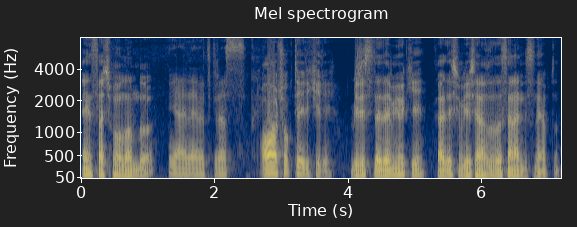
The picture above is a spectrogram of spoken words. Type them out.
en saçma olan da o. yani evet biraz. Aa çok tehlikeli. Birisi de demiyor ki kardeşim geçen hafta da sen annesini yaptın.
